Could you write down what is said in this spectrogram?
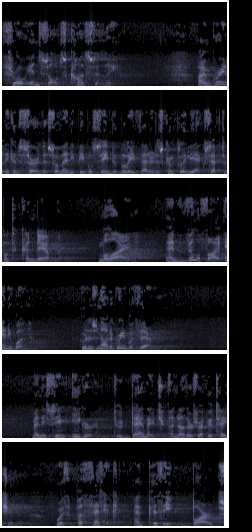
throw insults constantly I am greatly concerned that so many people seem to believe that it is completely acceptable to condemn, malign, and vilify anyone who does not agree with them. Many seem eager to damage another's reputation with pathetic and pithy barbs.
